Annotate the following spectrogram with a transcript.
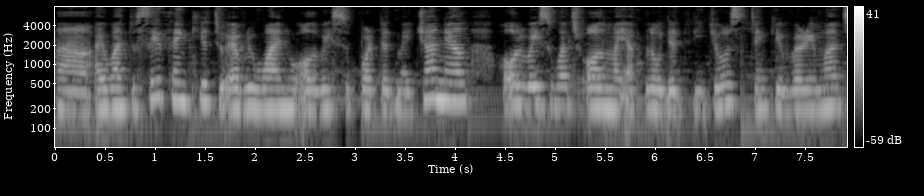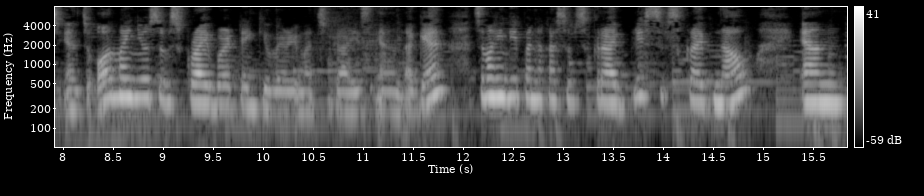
uh, I want to say thank you to everyone who always supported my channel, who always watch all my uploaded videos. Thank you very much. And to all my new subscriber, thank you very much guys. And again, sa mga hindi pa nakasubscribe, please subscribe now and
